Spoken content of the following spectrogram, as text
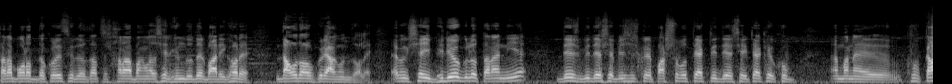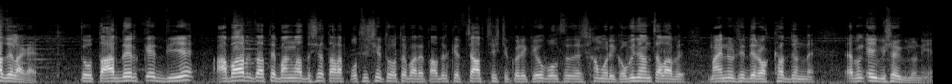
তারা বরাদ্দ করেছিল যাতে সারা বাংলাদেশের হিন্দুদের বাড়ি ঘরে দাও দাও করে আগুন জ্বলে। এবং সেই ভিডিওগুলো তারা নিয়ে দেশ বিদেশে বিশেষ করে পার্শ্ববর্তী একটি দেশ, এটাকে খুব মানে খুব কাজে লাগায়। তো তাদেরকে দিয়ে আবার যাতে বাংলাদেশে তারা প্রতিষ্ঠিত হতে পারে, তাদেরকে চাপ সৃষ্টি করে কেউ বলছে যে সামরিক অভিযান চালাবে মাইনরিটিদের রক্ষার জন্য এবং এই বিষয়গুলো নিয়ে।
